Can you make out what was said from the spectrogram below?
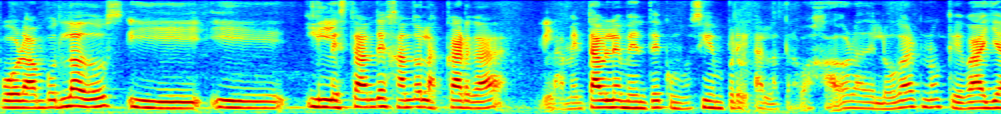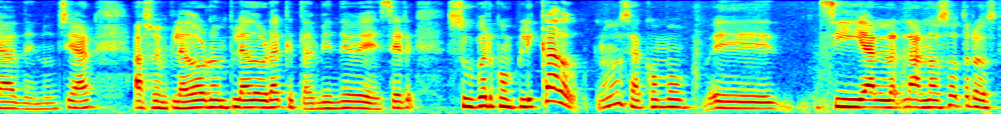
por ambos lados y, y, y le están dejando la carga lamentablemente, como siempre, a la trabajadora del hogar, ¿no? Que vaya a denunciar a su empleador o empleadora, que también debe de ser súper complicado, ¿no? O sea, como eh, si a, a, nosotros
